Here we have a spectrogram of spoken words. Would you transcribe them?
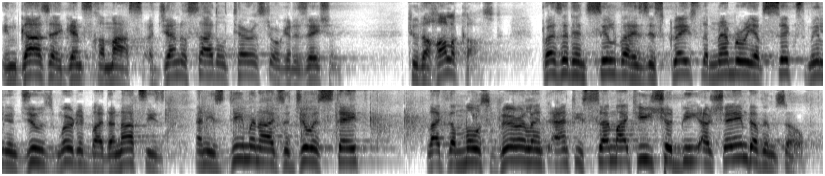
in Gaza against Hamas, a genocidal terrorist organization, to the Holocaust, President Silva has disgraced the memory of six million Jews murdered by the Nazis, and he's demonized the Jewish state like the most virulent anti Semite. He should be ashamed of himself.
